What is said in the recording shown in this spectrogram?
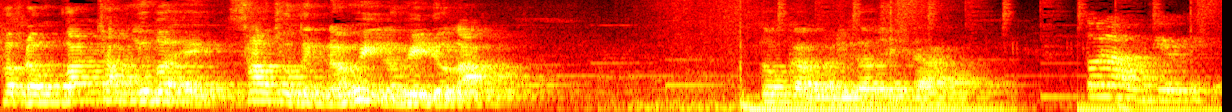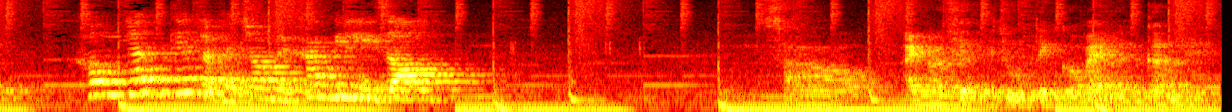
hợp đồng quan trọng như vậy, sao Chủ tịch nói hủy là hủy được ạ? Tôi cần một lý do chính xác Tôi làm việc không nhất thiết là phải cho người khác biết lý do Sao anh nói chuyện với Chủ tịch có vẻ lấn cấn thế?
